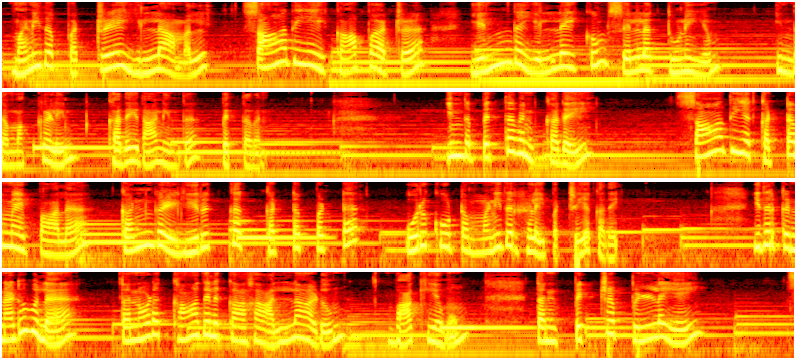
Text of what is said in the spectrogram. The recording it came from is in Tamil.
மனித பற்றே இல்லாமல் சாதியை காப்பாற்ற எந்த எல்லைக்கும் செல்ல துணியும் இந்த மக்களின் கதைதான் இந்த பெத்தவன். இந்த பெத்தவன் கதை சாதிய கட்டமைப்பால கண்கள் இருக்க கட்டப்பட்ட ஒரு கூட்டம் மனிதர்களை பற்றிய கதை. இதற்கு நடுவுல தன்னோட காதலுக்காக அல்லாடும் பாக்கியமும் தன் பெற்ற பிள்ளையை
